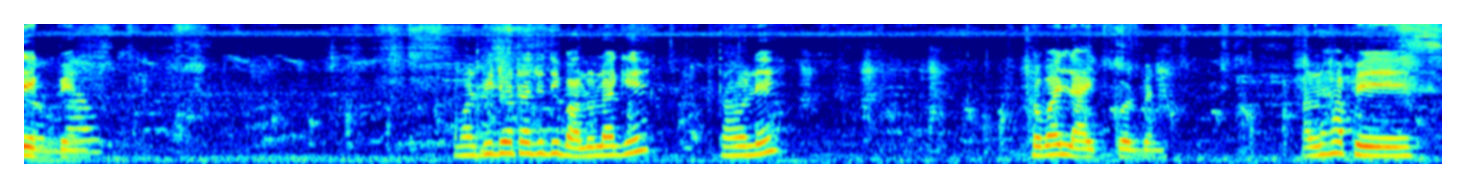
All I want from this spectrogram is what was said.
দেখবেন। আমার ভিডিওটা যদি ভালো লাগে, তাহলে সবাই লাইক করবেন। আল্লাহ হাফেজ।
